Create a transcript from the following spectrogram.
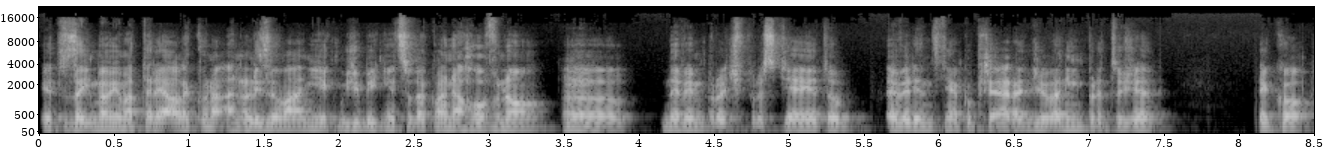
je to zajímavý materiál jako na analyzování, jak může být něco takhle na hovno. Hmm. Uh, nevím, proč prostě je to evidentně jako přearanžovaný, protože jako uh,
